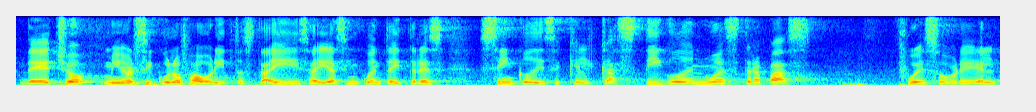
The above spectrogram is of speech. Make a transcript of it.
De hecho, mi versículo favorito está ahí, Isaías 53, 5 dice que el castigo de nuestra paz fue sobre él.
